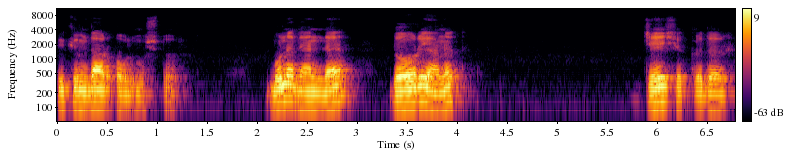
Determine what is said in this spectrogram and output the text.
hükümdar olmuştur. Bu nedenle doğru yanıt C şıkkıdır.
